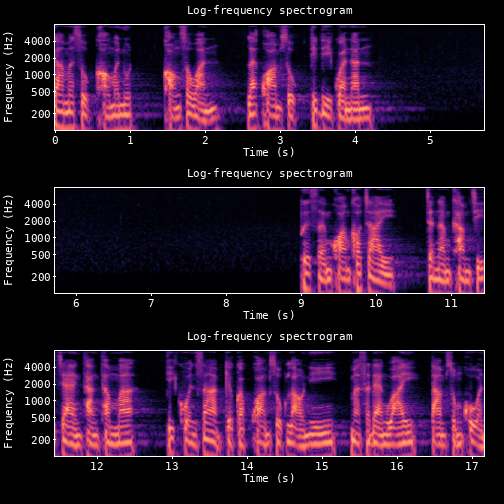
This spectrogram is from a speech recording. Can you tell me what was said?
การมาสุขของมนุษย์ของสวรรค์ และความสุขที่ดีกว่านั้น เพื่อเสริมความเข้าใจจะนำคำชี้แจงทางธรรมะ ที่ควรทราบเกี่ยวกับความสุขเหล่านี้มาแสดงไว้ตามสมควร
